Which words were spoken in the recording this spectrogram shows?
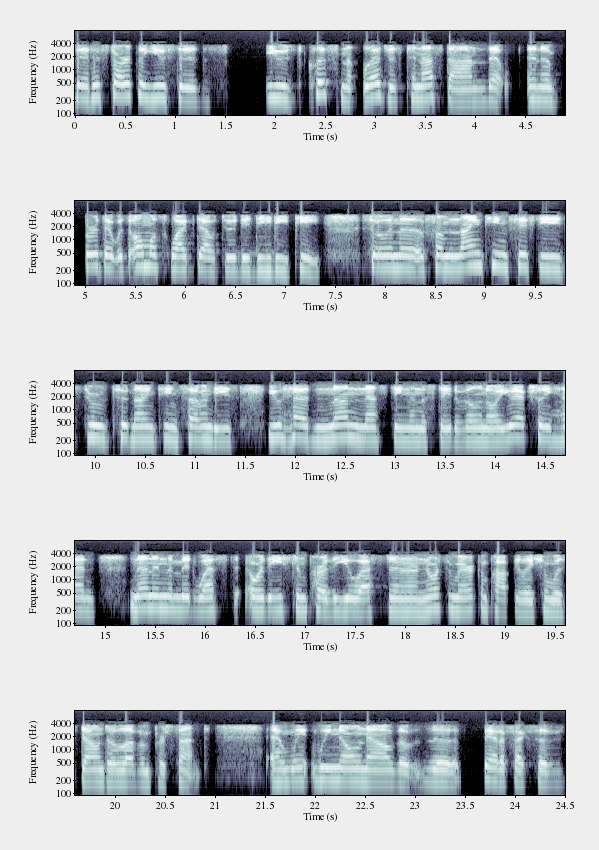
that historically used its used cliff ledges to nest on that and a bird that was almost wiped out due to DDT. So in the from 1950 through to 1970s, you had none nesting in the state of Illinois. You actually had none in the Midwest or the eastern part of the U.S. And our North American population was down to 11 percent. And we we know now the the bad effects of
